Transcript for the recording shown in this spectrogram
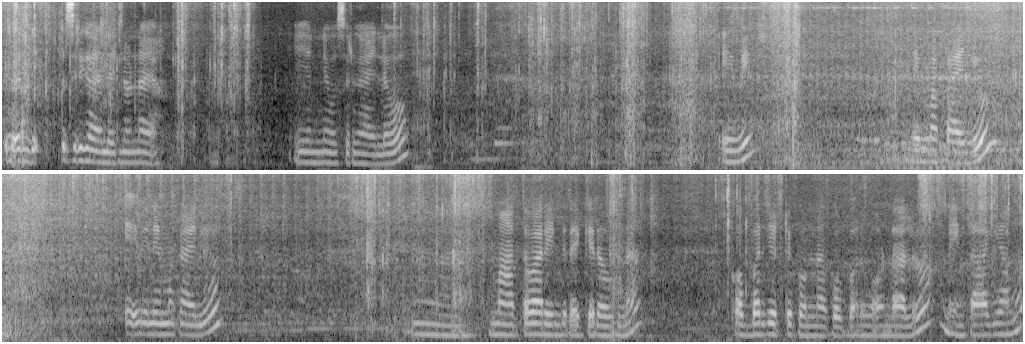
చూడండి ఉసిరికాయలు ఎన్ని ఉన్నాయా ఇవన్నీ ఉసిరికాయలు. ఇవి నిమ్మకాయలు. ఇవి నిమ్మకాయలు. మా అత్తవారి ఇంటి దగ్గర ఉన్న కొబ్బరి చెట్టుకు ఉన్న కొబ్బరి బొండాలు మేము తాగాము.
